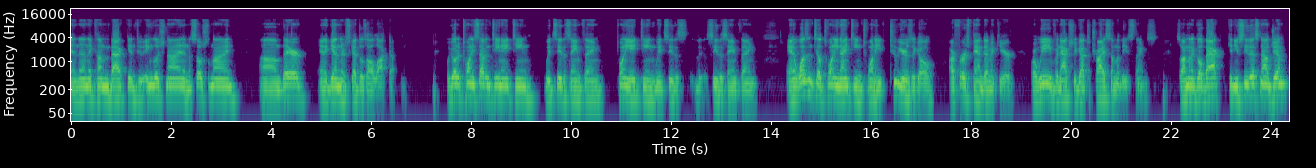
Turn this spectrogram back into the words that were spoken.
And then they come back into English 9 and the social 9 um, there. And again, their schedule's all locked up. We go to 2017, 18, we'd see the same thing. 2018, we'd see this see the same thing. And it wasn't until 2019, 20, two years ago, our first pandemic year, where we even actually got to try some of these things. So I'm going to go back. Can you see this now, Jim?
